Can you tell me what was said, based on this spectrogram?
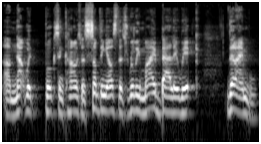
um, not with books and comics, but something else that's really my ballywick that I'm.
